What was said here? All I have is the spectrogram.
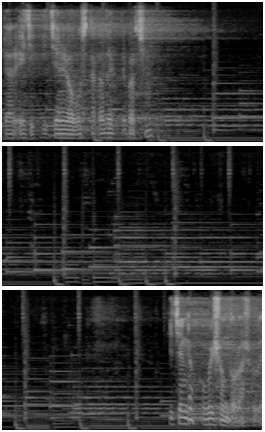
এটার এই যে কিচেনের অবস্থাটা দেখতে পাচ্ছেন। কিচেনটা খুবই সুন্দর আসলে।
